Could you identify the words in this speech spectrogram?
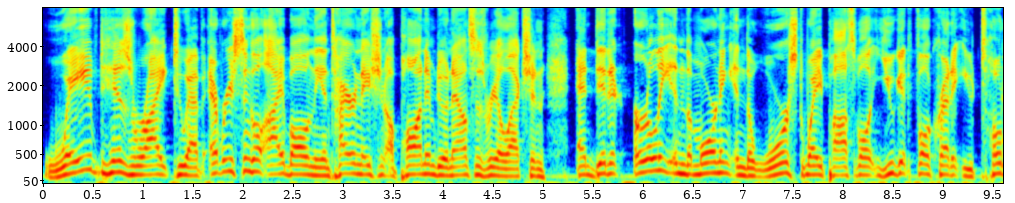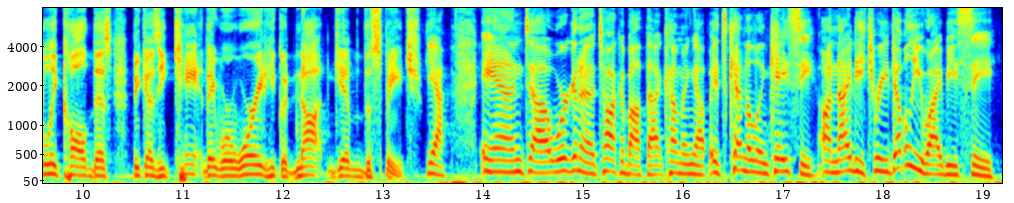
waived his right to have every single eyeball in the entire nation upon him to announce his reelection and did it early in the morning in the worst way possible. You get full credit. You totally called this because he can't, they were worried he could not give the speech. Yeah. And uh, we're going to talk about that coming up. It's Kendall and Casey on 93 WIBC.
